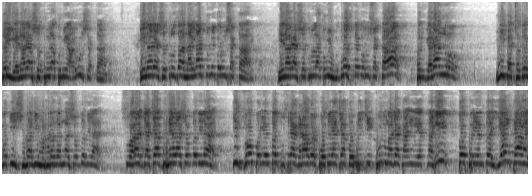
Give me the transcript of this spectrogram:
तरी येणाऱ्या शत्रूला तुम्ही अडवू शकता. येणाऱ्या शत्रूचा नायनाट तुम्ही करू शकता. येणाऱ्या शत्रूला तुम्ही उद्ध्वस्त करू शकता. पण गड्यांनो मी त्या छत्रपती शिवाजी महाराजांना शब्द दिलाय स्वराज्याच्या धन्याला शब्द दिलाय. की जोपर्यंत दुसऱ्या गडावर पोचल्याच्या टोपीची खून माझ्या खाली येत नाही तोपर्यंत यम काय?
